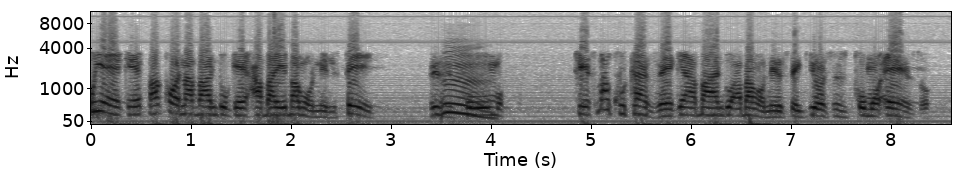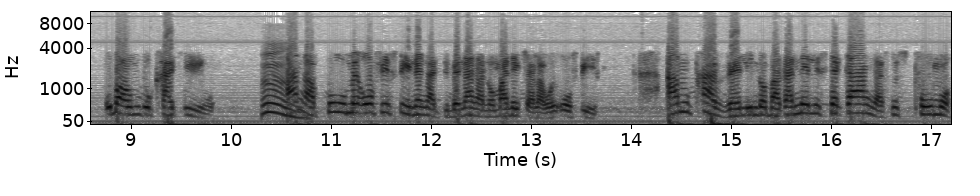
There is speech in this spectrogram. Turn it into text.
uye ke bakhona abantu ke abaye bangoneliseki ziziphumo. Siye sibakhuthazeke abantu abangonelisekiyo siziphumo ezo uba umuntu ukhatyiwe. Mm. angaphumi eofisini engadibenanga nomanejala weofisi. Amchazele into yoba kanelisekanga sisiphumo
